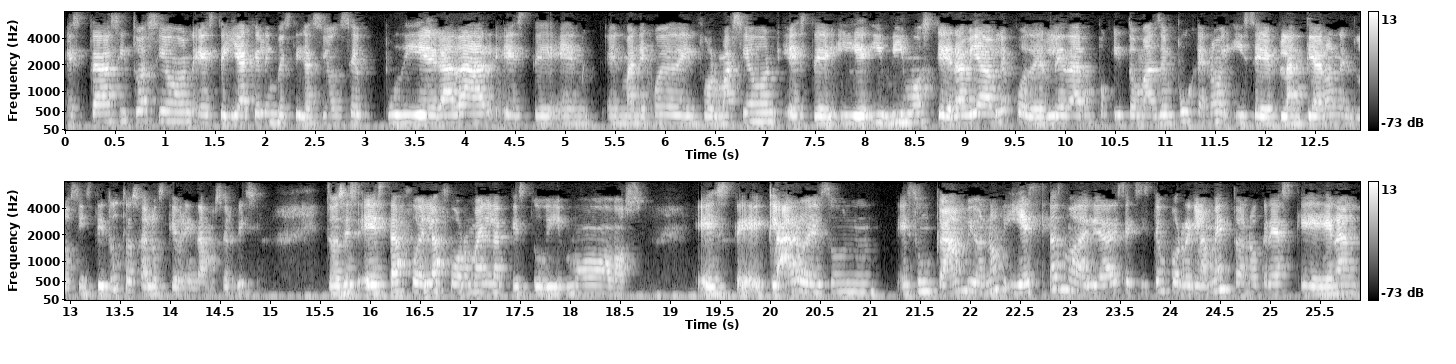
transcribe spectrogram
esta situación, este, ya que la investigación se pudiera dar este, en, manejo de información este, y, vimos que era viable poderle dar un poquito más de empuje, ¿no? Y se plantearon en los institutos a los que brindamos servicio. Entonces, esta fue la forma en la que estuvimos este, claro, es un, es un cambio, ¿no? Y estas modalidades existen por reglamento, no creas que eran,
